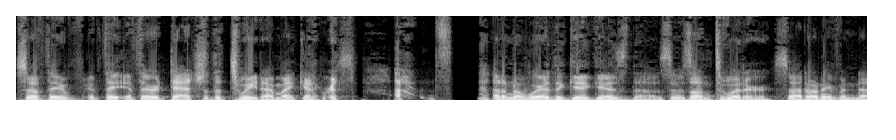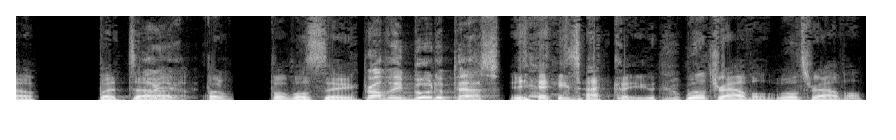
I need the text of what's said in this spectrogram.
So if they if they if they're attached to the tweet, I might get a response. I don't know where the gig is though, so it's on Twitter, so I don't even know. But uh, Oh, yeah. but but we'll see. Probably Budapest. Yeah, exactly. We'll travel. We'll travel.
